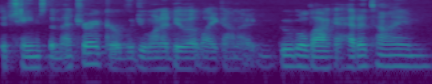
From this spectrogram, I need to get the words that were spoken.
to change the metric, or would you want to do it like on a Google Doc ahead of time?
